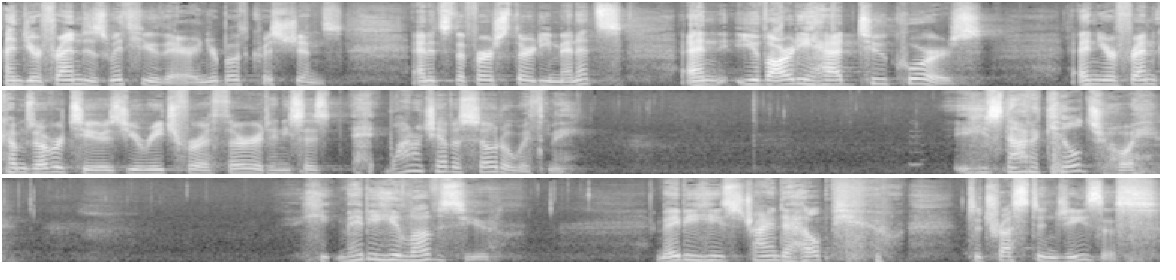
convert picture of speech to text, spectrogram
and your friend is with you there, and you're both Christians. And it's the first 30 minutes, and you've already had two Coors. And your friend comes over to you as you reach for a third, and he says, Hey, why don't you have a soda with me? he's not a killjoy. He, maybe he loves you. Maybe he's trying to help you to trust in Jesus,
